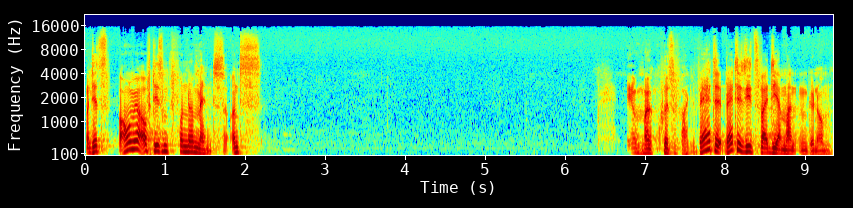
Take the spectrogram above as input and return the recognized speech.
Und jetzt bauen wir auf diesem Fundament. Und Mal kurze Frage. Wer hätte, wer hätte die zwei Diamanten genommen?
